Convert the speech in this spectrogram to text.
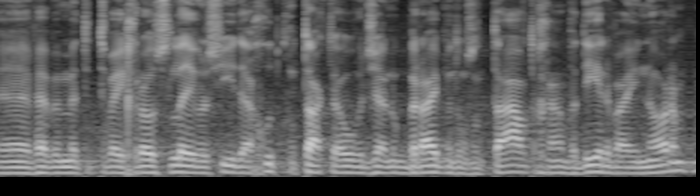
We hebben met de twee grootste leveranciers daar goed contact over. Die zijn ook bereid met ons aan tafel te gaan. Waarderen wij enorm.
